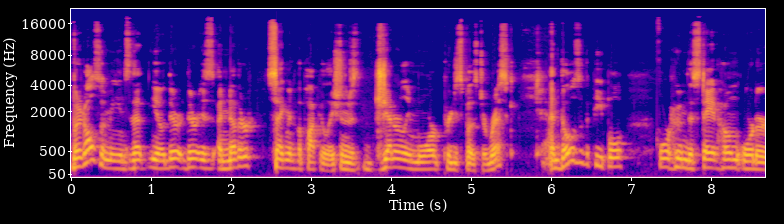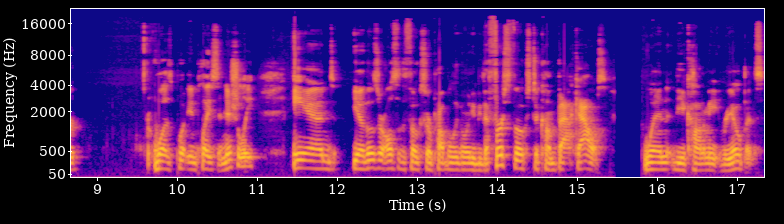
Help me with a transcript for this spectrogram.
But it also means that you know there there is another segment of the population that is generally more predisposed to risk, and those are the people for whom the stay-at-home order was put in place initially, and you know those are also the folks who are probably going to be the first folks to come back out when the economy reopens.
